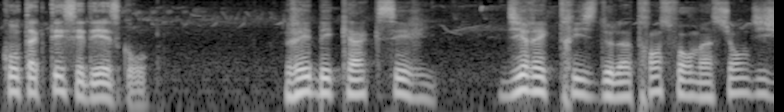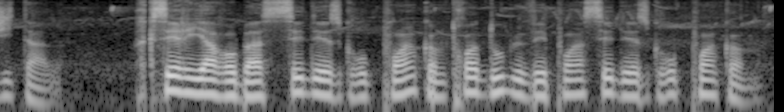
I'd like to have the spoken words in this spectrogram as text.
Contactez CDS Group. Rebecca Xeri, directrice de la transformation digitale. xeri.cdsgroup.com www.cdsgroup.com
